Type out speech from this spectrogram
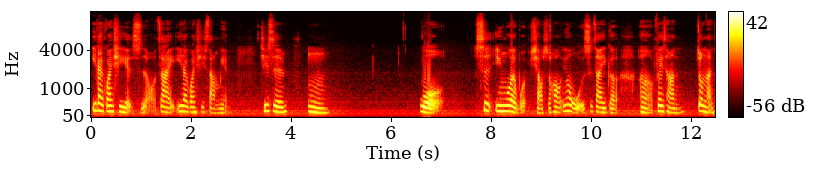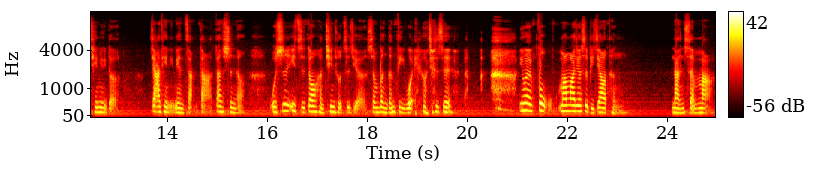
依赖关系也是哦，在依赖关系上面，其实，嗯，我。是因为我小时候，因为我是在一个呃非常重男轻女的家庭里面长大，但是呢，我是一直都很清楚自己的身份跟地位，就是因为父妈妈就是比较疼男生嘛，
